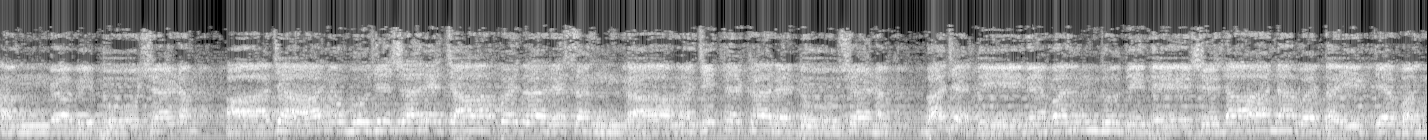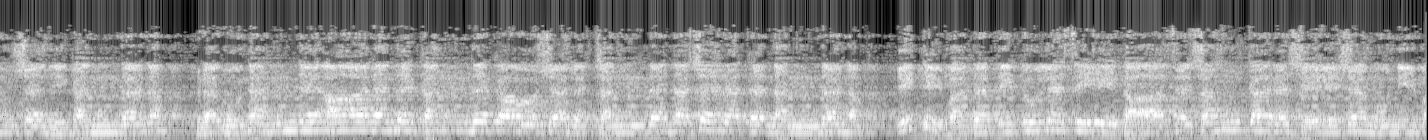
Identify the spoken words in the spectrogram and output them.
शिरमुकुट कुण्डल तिलक चारु उदार अङ्ग विभूषणम् आजानुभुज शर चाप दर सङ्ग्राम जित कर दूषणम् भज दीन बन्धु दिनेश दानव दैत्य निकन्दनम् रघुनन्द आनन्द कन्द कौशल चन्द दशरथ नन्दनम् इति वदति तुलसीदास शङ्कर शेष मुनि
